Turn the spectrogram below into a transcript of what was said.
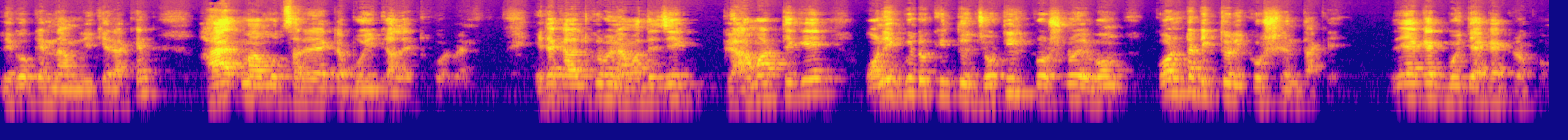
লেখকের নাম লিখে রাখেন। হায়াত মাহমুদ স্যারের একটা বই কালেক্ট করবেন এটা কালেক্ট করবেন। আমাদের যে গ্রামার থেকে অনেকগুলো কিন্তু জটিল প্রশ্ন এবং কন্ট্রাডিক্টরি কোশ্চেন থাকে। এক এক বইতে এক এক রকম।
